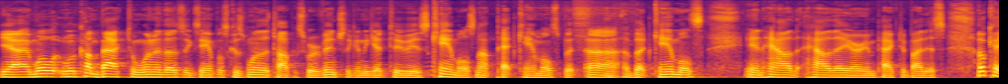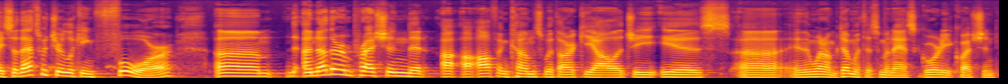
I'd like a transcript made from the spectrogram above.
Yeah, and we'll, we'll come back to one of those examples because one of the topics we're eventually going to get to is camels, not pet camels, but uh, but camels, and how how they are impacted by this. Okay, so that's what you're looking for. Um, another impression that uh, often comes with archaeology is, uh, and then when I'm done with this, I'm going to ask Gordy a question,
